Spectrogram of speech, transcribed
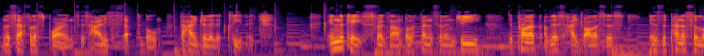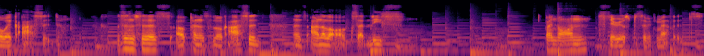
and the cephalosporins, is highly susceptible to hydrolytic cleavage. In the case, for example, of penicillin G, the product of this hydrolysis is the penicilloic acid. The synthesis of penicilloic acid and its analogues, at least by non stereospecific methods,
